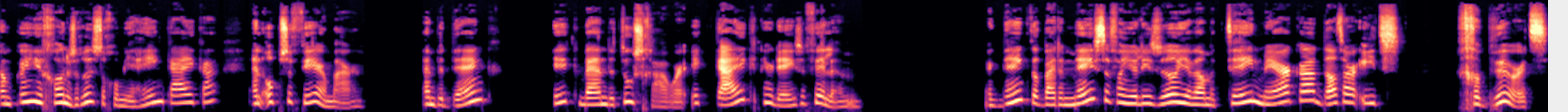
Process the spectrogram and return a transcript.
dan kun je gewoon eens rustig om je heen kijken en observeer maar. En bedenk, ik ben de toeschouwer. Ik kijk naar deze film. Ik denk dat bij de meeste van jullie zul je wel meteen merken dat er iets gebeurt.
